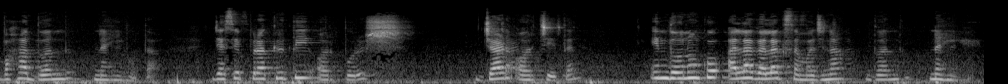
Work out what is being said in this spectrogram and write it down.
वहाँ द्वंद्व नहीं होता। जैसे प्रकृति और पुरुष, जड़ और चेतन, इन दोनों को अलग अलग समझना द्वंद्व नहीं है।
